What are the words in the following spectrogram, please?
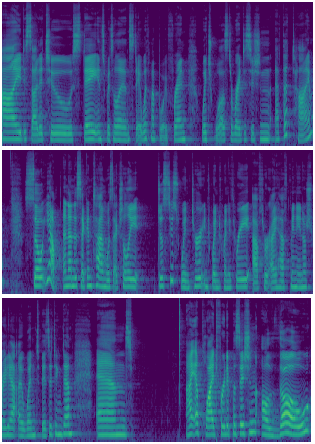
I decided to stay in Switzerland, stay with my boyfriend, which was the right decision at that time. So, yeah, and then the second time was actually just this winter in 2023 after I have been in Australia. I went visiting them and I applied for the position, although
